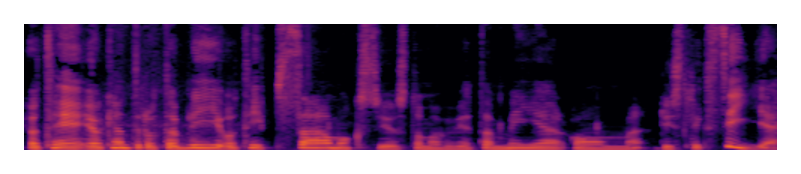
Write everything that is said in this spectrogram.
Jag, jag, kan inte låta bli att tipsa om också just om man vill veta mer om dyslexi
